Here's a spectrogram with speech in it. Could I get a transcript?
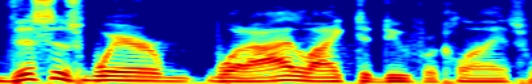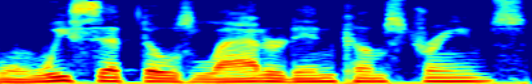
this is where what I like to do for clients when we set those laddered income streams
